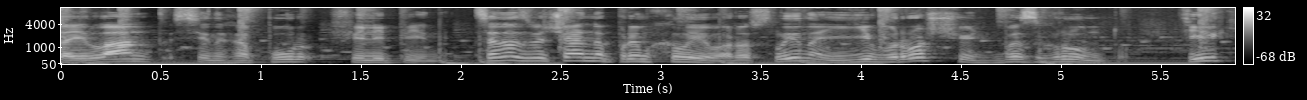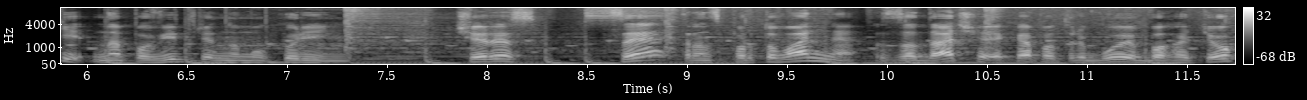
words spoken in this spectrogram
Таїланд, Сінгапур, Філіппіни. Це надзвичайно примхлива рослина, її вирощують без ґрунту, тільки на повітряному корінні. Через це транспортування задача, яка потребує багатьох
